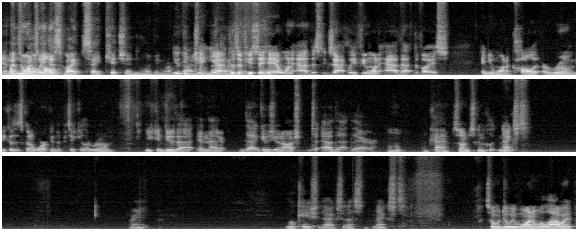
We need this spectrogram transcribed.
And But that's what it's normally this might say kitchen, living room. you can dining change, yeah. kind of Because if you say, "Hey, I want to add this," exactly. If you want to add that device and you want to call it a room because it's going to work in a particular room, you can do that, and that that gives you an option to add that there. Mhm. Okay, so I'm just going to click next. Right. Location access next. So do we want to allow it?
